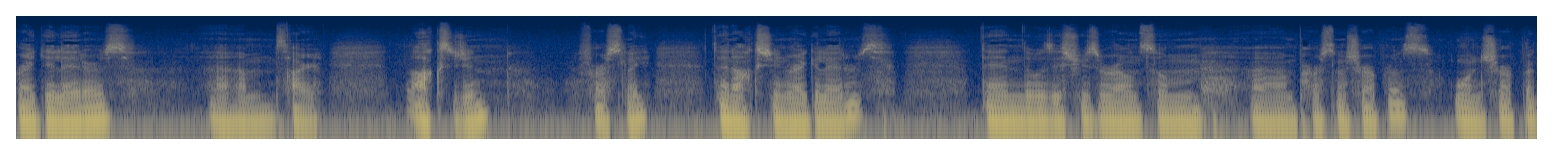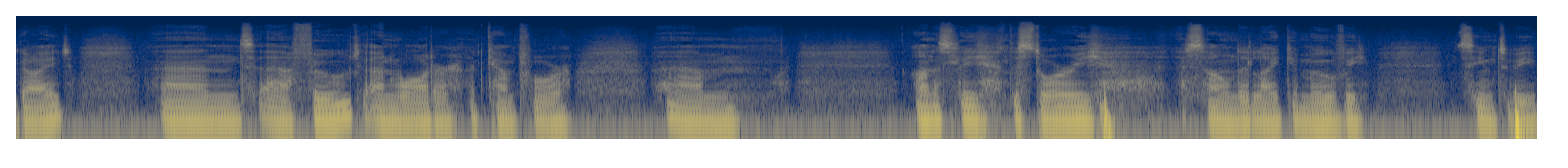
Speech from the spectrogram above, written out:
regulators. Um, sorry, oxygen, firstly, then oxygen regulators. Then there was issues around some um, personal Sherpas, one Sherpa guide, and uh, food and water at Camp Four. Um, honestly, the story sounded like a movie. Seemed to be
